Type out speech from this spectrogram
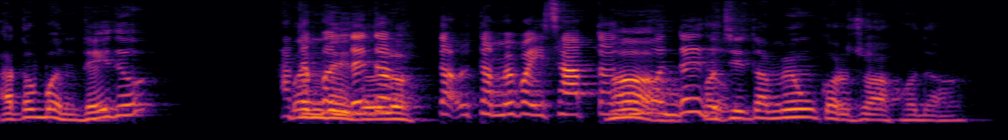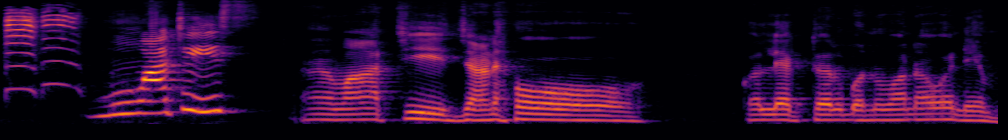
હા તો બંધાઈ દો. હા તો બંધાઈ દો, તમે પૈસા આપતા હું બંધાઈ દો. પછી તમે શું કરશો આખો દાડો? હું વાંચીશ. આ વાંચી જાણે હો કલેક્ટર બનવાના હોય ને એમ.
